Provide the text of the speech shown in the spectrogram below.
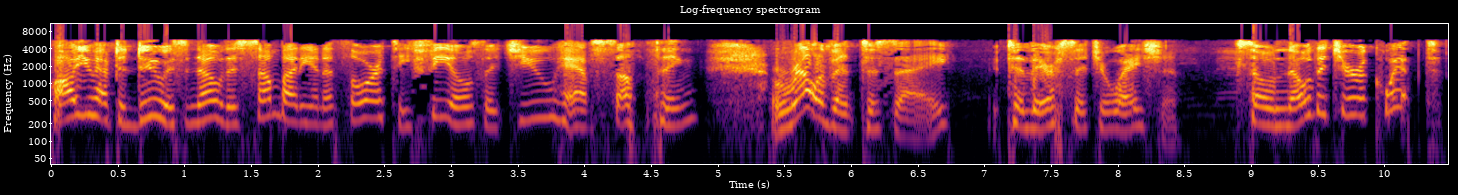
All you have to do is know that somebody in authority feels that you have something relevant to say to their situation. So know that you're equipped.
